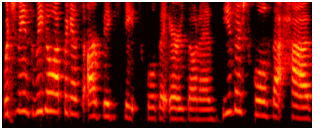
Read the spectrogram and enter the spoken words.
which means we go up against our big state schools at Arizona. And these are schools that have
